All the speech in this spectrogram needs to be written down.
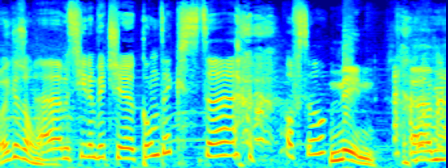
Mooi gezongen. eh, misschien een beetje context eh, of zo. Nee. Ehm,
